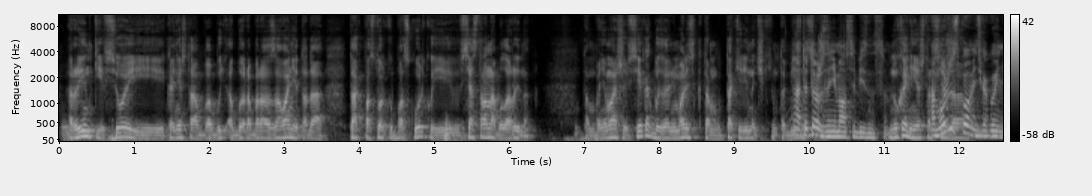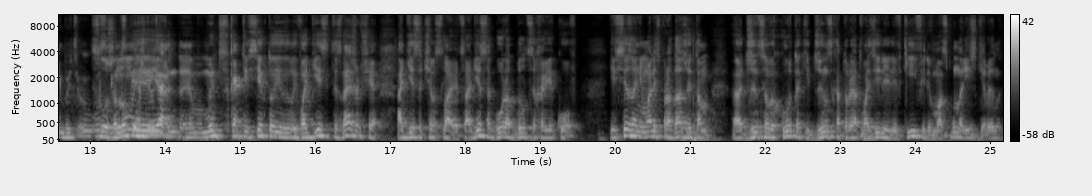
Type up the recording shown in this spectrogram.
рынки, все, и, конечно, об- об- об- образование тогда так постольку поскольку, и вся страна была рынок. Там, понимаешь, и все как бы занимались там так или иначе каким-то А, бизнесом. ты тоже занимался бизнесом? Ну, конечно. а все, можешь да. вспомнить какой-нибудь Слушай, ну мы, я- как- мы, как и все, кто и в Одессе, ты знаешь вообще, Одесса чем славится? Одесса город был цеховиков. И все занимались продажей там э, джинсовых курток и джинс, которые отвозили или в Киев, или в Москву на рижский рынок.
